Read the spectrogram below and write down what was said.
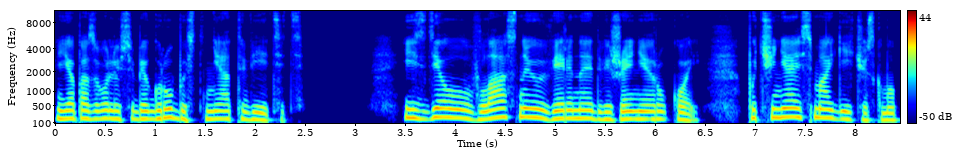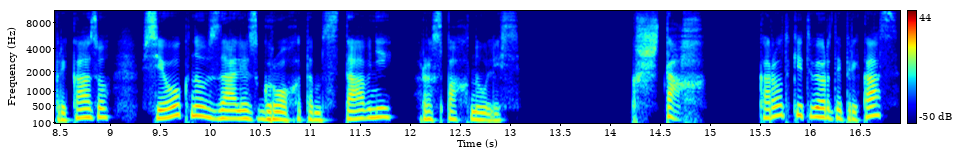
«Я позволю себе грубость не ответить и сделал властное уверенное движение рукой. Подчиняясь магическому приказу, все окна в зале с грохотом ставней распахнулись. «Кштах!» Короткий твердый приказ,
